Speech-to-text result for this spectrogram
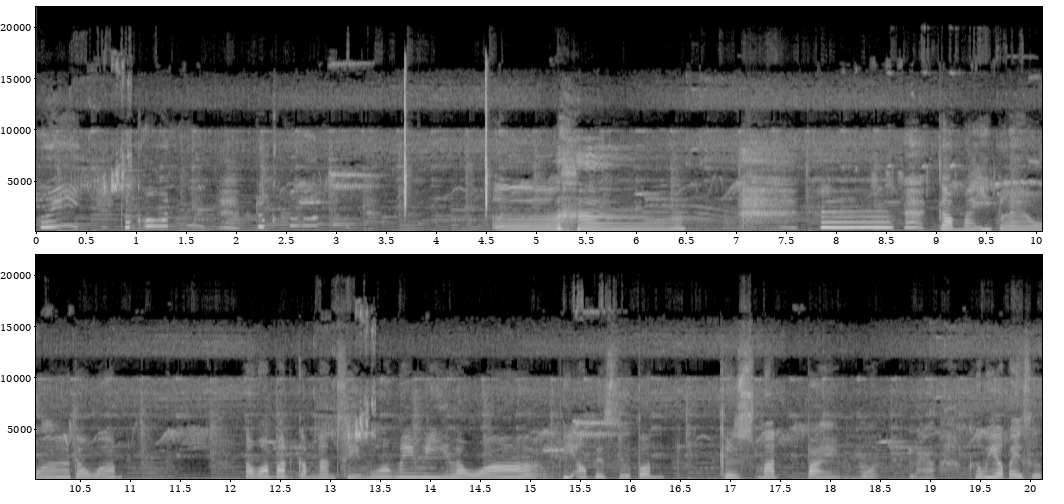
เฮ้ยทุกคน ทุกคนเออกลับมาอีกแล้วอะแต่ว่า แต่ว่าบัตรกำนันสีม่วงไม่มีแล้วว่าพี่เอาไปซื้อต้นคริสต์มาสไปหมดแล้ว คือพี่เอาไปซื้อ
